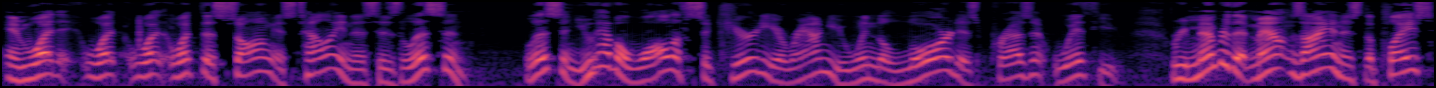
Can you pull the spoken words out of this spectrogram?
And what, what, what, what the song is telling us is listen, listen, you have a wall of security around you when the Lord is present with you. Remember that Mount Zion is the place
